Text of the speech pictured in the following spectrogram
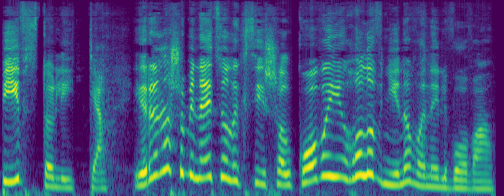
півстоліття. Ірина Шубінець, Олексій Шалковий. Головні новини Львова.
